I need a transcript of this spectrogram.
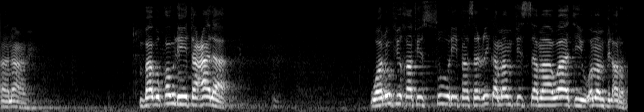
آه نعم باب قوله تعالى ونفخ في الصور فصعق من في السماوات ومن في الأرض.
